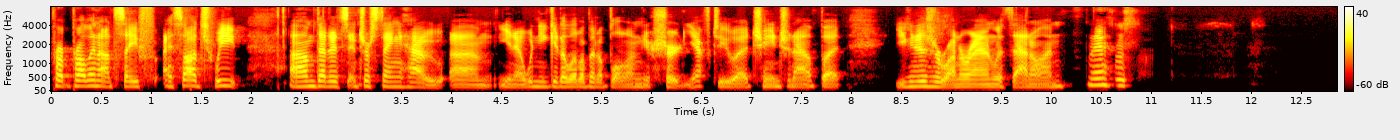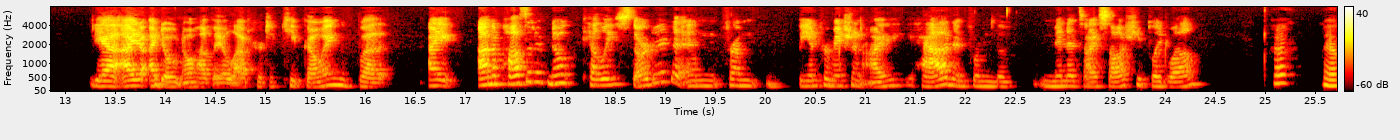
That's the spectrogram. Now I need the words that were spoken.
pr- probably not safe. I saw a tweet Um, that it's interesting how um, you know when you get a little bit of blood on your shirt, you have to uh, change it out, but you can just run around with that on. Eh. Yeah, I I don't know how they allowed her to keep going, but I on a positive note, Kelley started, and from the information I had and from the minutes I saw, she played well. Yeah, yeah.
